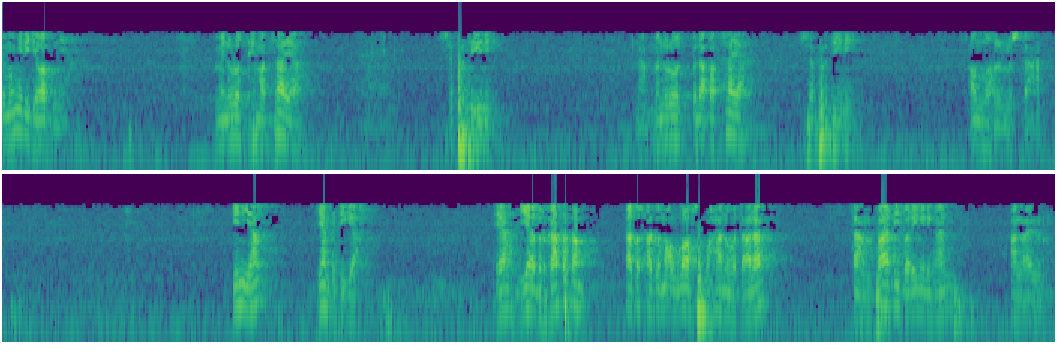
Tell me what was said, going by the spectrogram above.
semuanya dijawabnya. Menurut hemat saya seperti ini. Nah, menurut pendapat saya seperti ini. Allahul musta'an. Ini yang yang ketiga. Ya, dia berkata atas agama Allah Subhanahu wa taala tanpa dibarengi dengan al-ilm.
